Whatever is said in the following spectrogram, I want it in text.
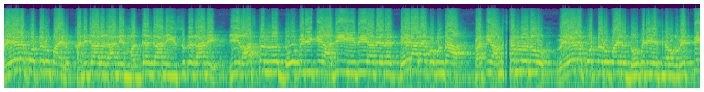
వేల కోట్ల రూపాయలు. ఖనిజాలు గాని మద్యం గాని ఇసుక గాని ఈ రాష్ట్రంలో దోపిడీకి అది ఇది అనే తేడా లేకోకుండా ప్రతి అంశంలోనూ వేల కోట్ల రూపాయలు దోపిడీ చేసిన ఒక వ్యక్తి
